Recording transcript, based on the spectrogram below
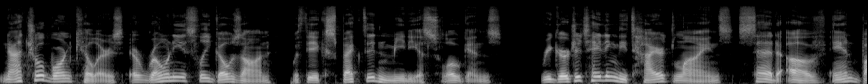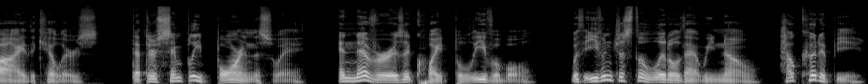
Natural Born Killers erroneously goes on with the expected media slogans, regurgitating the tired lines said of and by the killers, that they're simply born this way. And never is it quite believable. With even just the little that we know, how could it be?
